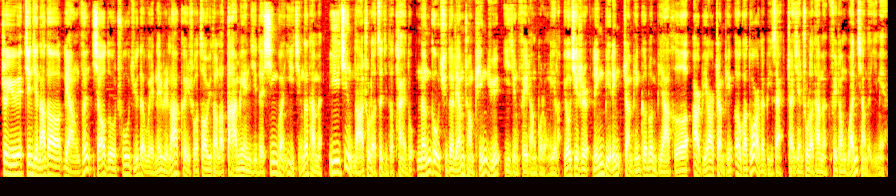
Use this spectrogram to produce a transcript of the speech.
至于仅仅拿到两分小组出局的委内瑞拉，可以说遭遇到了大面积的新冠疫情的他们，已经拿出了自己的态度，能够取得两场平局已经非常不容易了。尤其是零比零战平哥伦比亚和二比二战平厄瓜多尔的比赛，展现出了他们非常顽强的一面。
